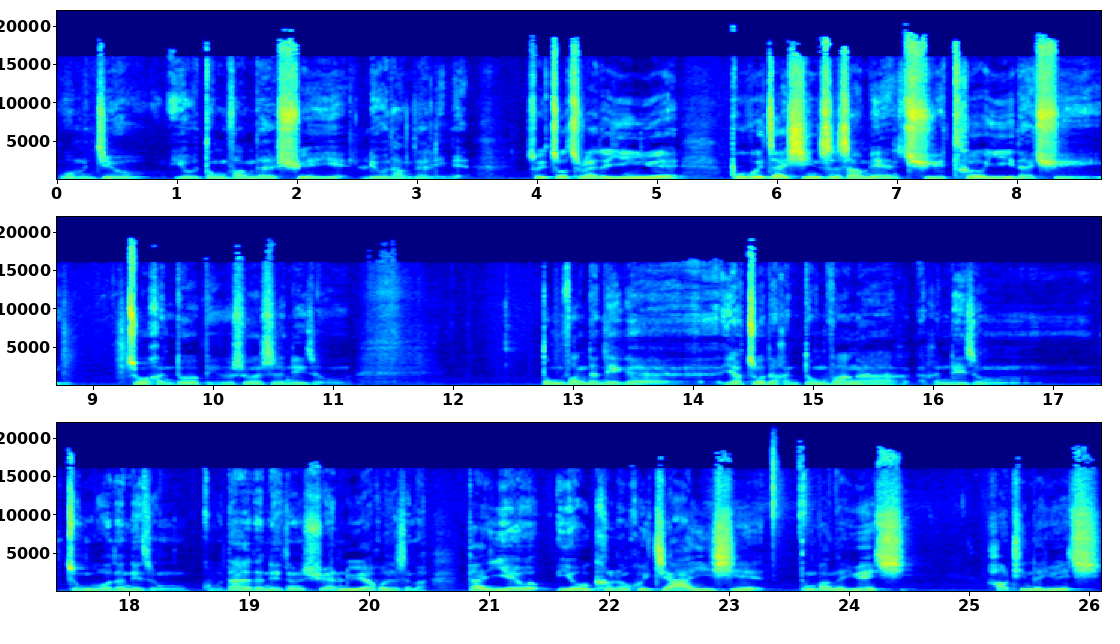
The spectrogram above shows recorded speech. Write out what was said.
我们就有东方的血液流淌在里面，所以做出来的音乐不会在形式上面去特意的去做很多，比如说是那种。东方的那个要做的很东方啊，很很那种中国的那种古代的那种旋律啊或者什么，但也有有可能会加一些东方的乐器，好听的乐器。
